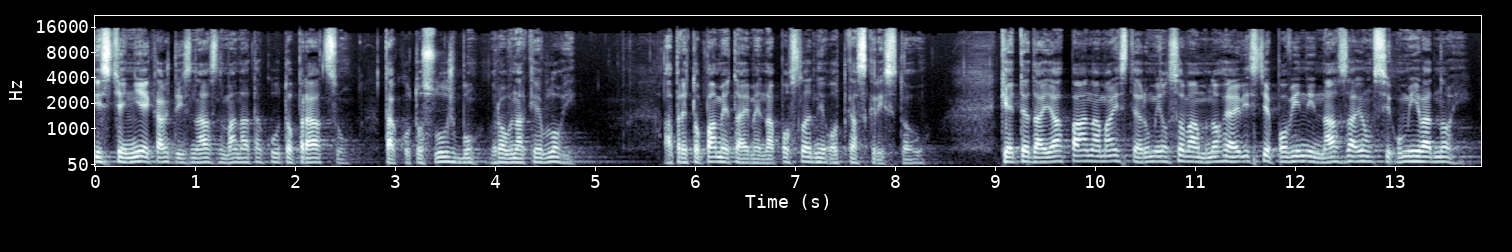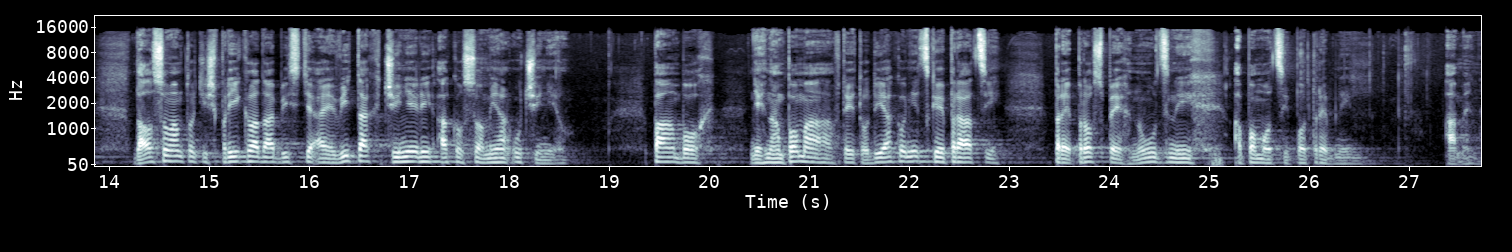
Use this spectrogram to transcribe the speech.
Isté nie každý z nás má na takúto prácu, takúto službu, rovnaké vlohy. A preto pamätajme na posledný odkaz Kristov. Keď teda ja, pána majster, umil som vám nohy, aj vy ste povinní navzájom si umývať nohy. Dal som vám totiž príklad, aby ste aj vy tak činili, ako som ja učinil. Pán Boh nech nám pomáha v tejto diakonickej práci pre prospech núdznych a pomoci potrebným. Amen.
